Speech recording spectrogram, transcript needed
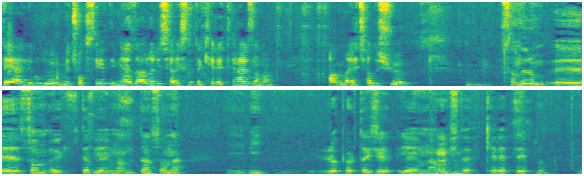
değerli buluyorum ve çok sevdiğim yazarlar içerisinde de kereti her zaman anmaya çalışıyorum. Sanırım e, son öykü kitabı yayınlandıktan sonra e, bir röportajı yayınlanmıştı. Hı hı. Keret'le yapılan. E,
